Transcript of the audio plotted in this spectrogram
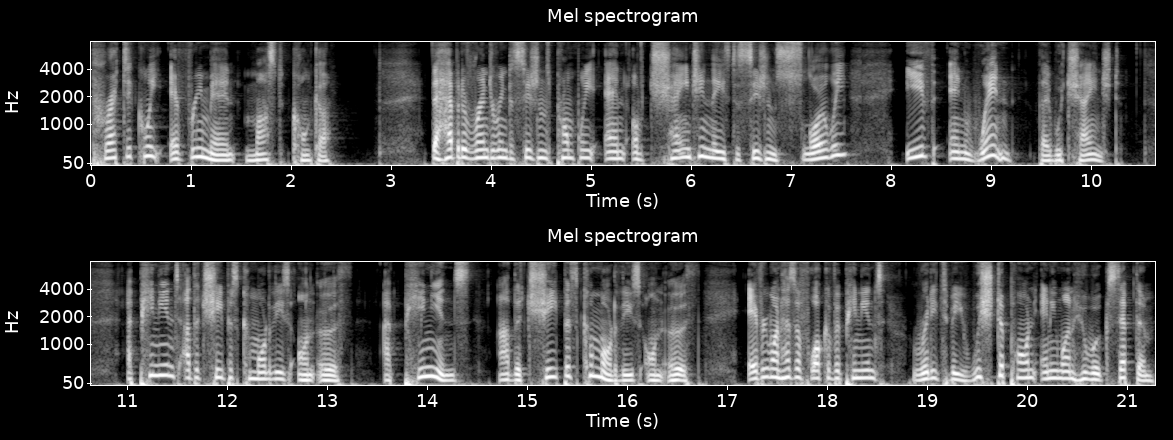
practically every man must conquer. The habit of rendering decisions promptly and of changing these decisions slowly, if and when they were changed. Opinions are the cheapest commodities on earth. Opinions are the cheapest commodities on earth. Everyone has a flock of opinions ready to be wished upon anyone who will accept them.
